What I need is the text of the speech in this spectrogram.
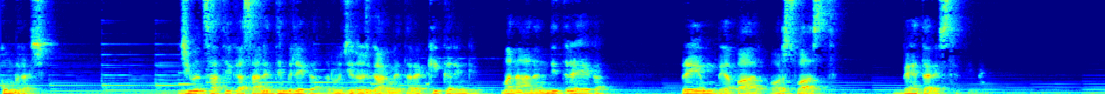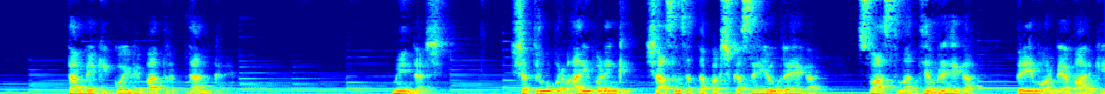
कुंभ राशि। जीवन साथी का सानिध्य मिलेगा। रोजी रोज़गार में तरक्की करेंगे। मन आनंदित रहेगा। प्रेम, व्यापार और स्वास्थ्य बेहतर स्थिति में। तांबे की कोई भी पात्र दान करें। मीन राशि। शत्रुओं पर भारी पड़ेंगे शासन सत्ता पक्ष का सहयोग रहेगा स्वास्थ्य मध्यम रहेगा प्रेम और व्यापार की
